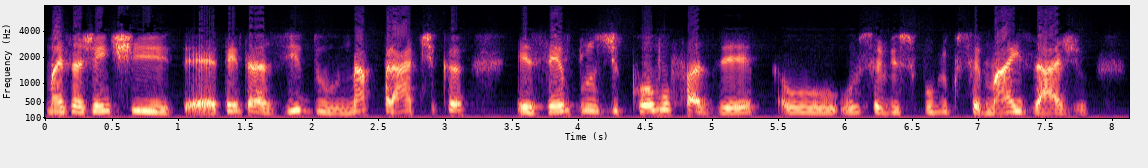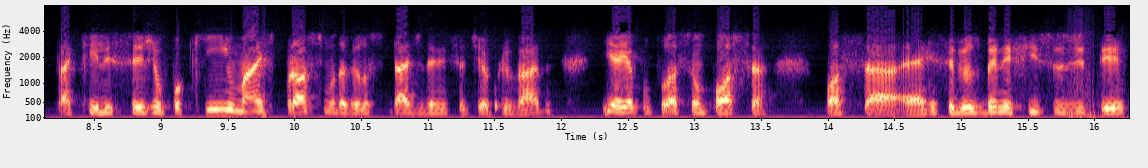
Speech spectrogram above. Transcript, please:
mas a gente é, tem trazido na prática exemplos de como fazer o, o serviço público ser mais ágil, para que ele seja um pouquinho mais próximo da velocidade da iniciativa privada e aí a população possa possa é, receber os benefícios de ter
